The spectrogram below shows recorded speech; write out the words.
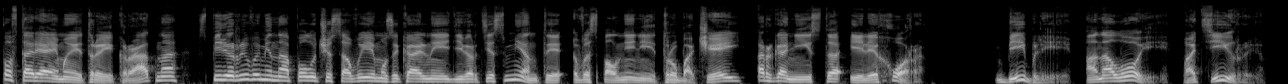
повторяемые троекратно, с перерывами на получасовые музыкальные дивертисменты в исполнении трубачей, органиста или хора. Библии, аналои, потиры,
